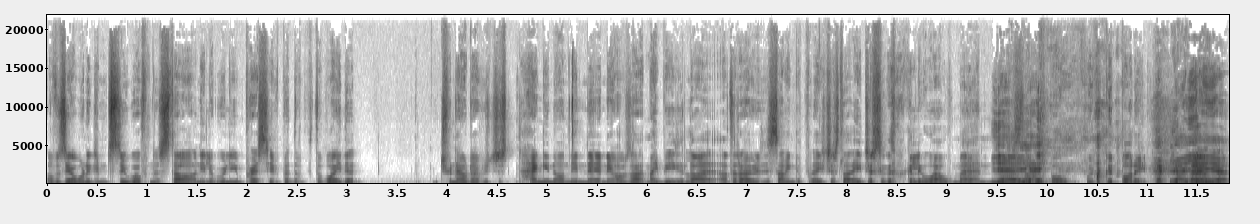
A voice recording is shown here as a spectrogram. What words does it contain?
obviously I wanted him to do well from the start, and he looked really impressive. But the the way that Trinaldo was just hanging on in there, and I was like, maybe like I don't know, there's something. He's just like he just looks like a little old man. Yeah, just, like, yeah. with a good body. Yeah, yeah, um, yeah.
